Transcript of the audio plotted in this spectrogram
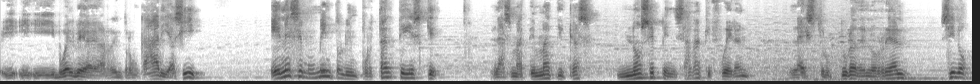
y, vuelve a reentroncar y así. En ese momento lo importante es que las matemáticas no se pensaba que fueran la estructura de lo real, sino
